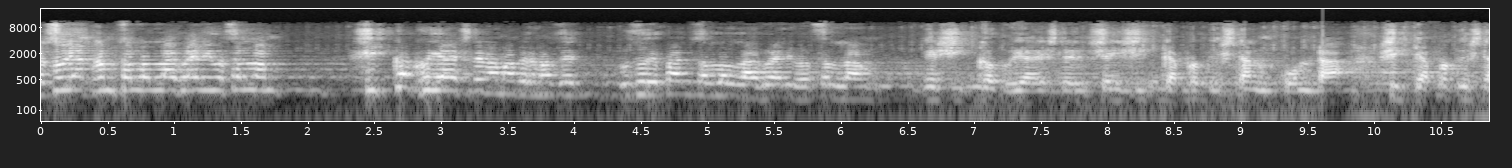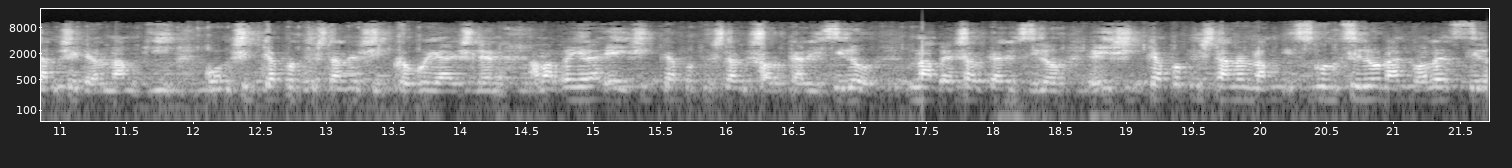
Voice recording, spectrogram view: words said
রসুল আকরম সাল্লাহ আলী ওসাল্লাম শিক্ষক হইয়া আসলেন আমাদের মাঝে। হুজুরে পাক সাল্লাহ আলী ওসাল্লাম যে শিক্ষক হইয়া আসলেন, সেই শিক্ষা প্রতিষ্ঠান কোনটা? শিক্ষা প্রতিষ্ঠান সেটার নাম কি? কোন শিক্ষা প্রতিষ্ঠানের শিক্ষক হইয়া আসলেন? আমার ভাইয়েরা, এই শিক্ষা প্রতিষ্ঠান সরকারি ছিল না বেসরকারি ছিল? এই শিক্ষা প্রতিষ্ঠানের নাম স্কুল ছিল না কলেজ ছিল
